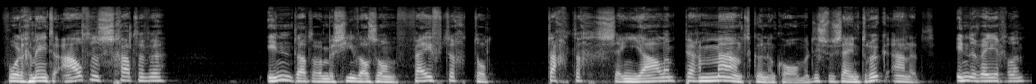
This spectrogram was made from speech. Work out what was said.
Voor de gemeente Aalten schatten we in dat er misschien wel zo'n 50 tot 80 signalen per maand kunnen komen. Dus we zijn druk aan het inregelen.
